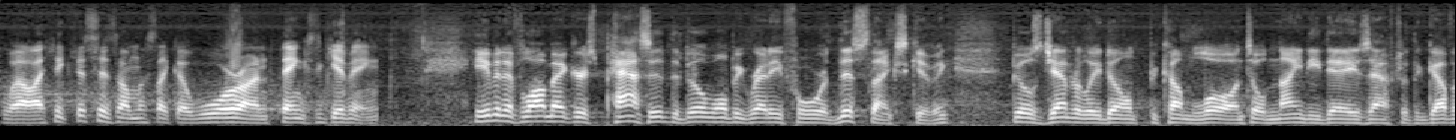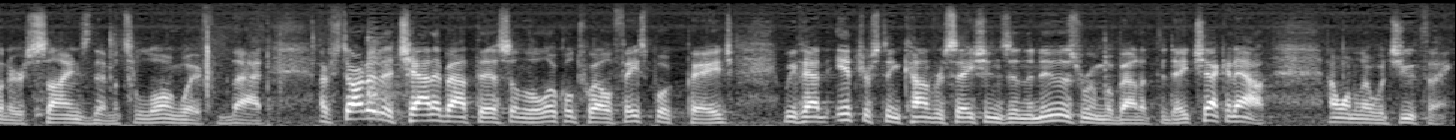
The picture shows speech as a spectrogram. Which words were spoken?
Well, I think this is almost like a war on Thanksgiving. Even if lawmakers pass it, the bill won't be ready for this Thanksgiving. Bills generally don't become law until 90 days after the governor signs them. It's a long way from that. I've started a chat about this on the Local 12 Facebook page. We've had interesting conversations in the newsroom about it today. Check it out. I want to know what you think.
